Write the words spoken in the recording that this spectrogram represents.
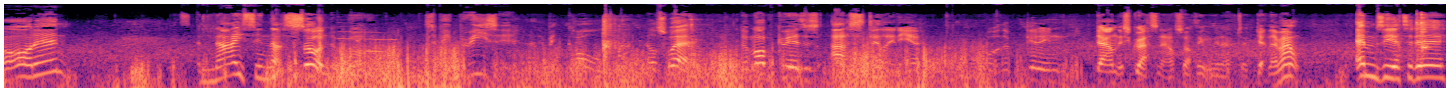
Morning. It's nice in that sun, but it's a bit breezy and a bit cold elsewhere. The mob grazers are still in here, but they're getting down this grass now, so I think we're gonna have to get them out. Em's here today,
